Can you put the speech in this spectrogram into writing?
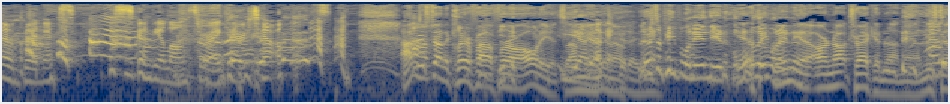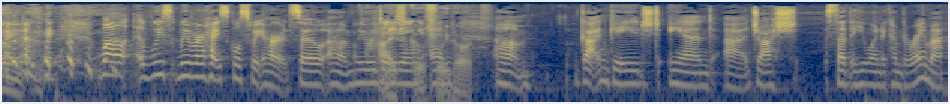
Oh goodness, this is going to be a long story. I can already tell. I'm just trying to clarify for our audience. I mean, you know, There's the people in India who yeah, really people want in to India are not tracking right now. I'm just telling you. okay. Well, we we were high school sweethearts, so um, we were High dating and um, got engaged, and uh, Josh said that he wanted to come to Rhema.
